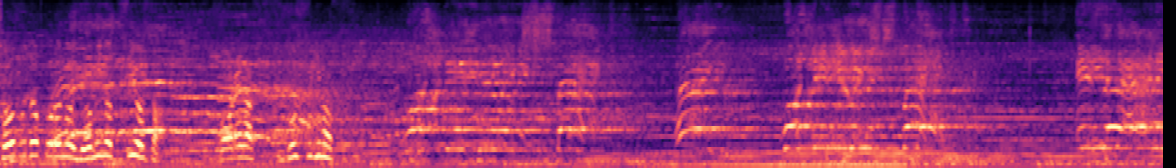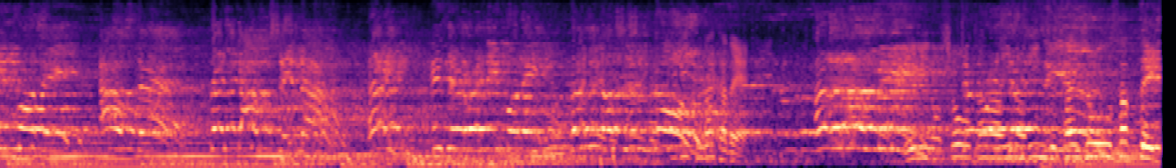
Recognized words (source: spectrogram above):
勝負どころの読みの強さ。これはすごすぎます。中で海の翔太が今リング会場を去っていて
